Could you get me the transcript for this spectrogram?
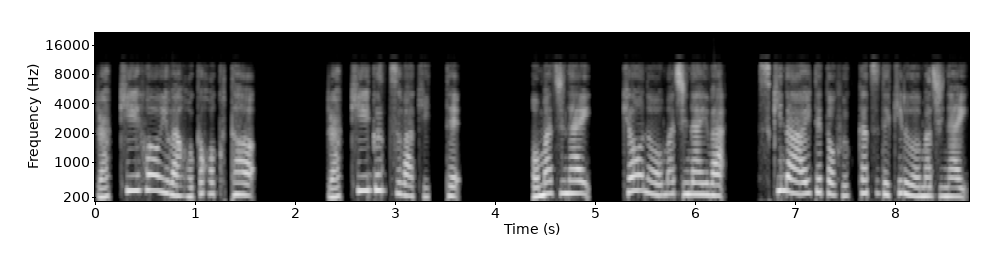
ラッキーフォーイはホクホク糖。ラッキーグッズは切手。おまじない。今日のおまじないは、好きな相手と復活できるおまじない。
